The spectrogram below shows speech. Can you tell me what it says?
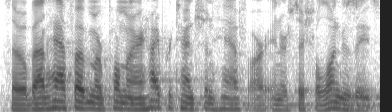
So about half of them are pulmonary hypertension, half are interstitial lung disease.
